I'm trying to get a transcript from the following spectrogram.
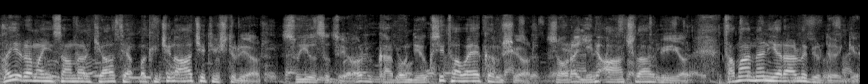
Hayır ama insanlar kağıt yapmak için ağaç yetiştiriyor. Suyu ısıtıyor, karbondioksit havaya karışıyor. Sonra yeni ağaçlar büyüyor. Tamamen yararlı bir döngü.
